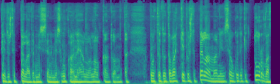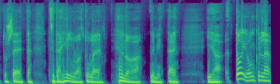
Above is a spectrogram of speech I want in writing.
tietysti pelata missään nimessä, kukaan ei halua loukkaantua, mutta, mutta tota, vaikka ei pysty pelaamaan, niin se on kuitenkin turvattu se, että sitä hilloa tulee hynaa nimittäin. Ja toi on kyllä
